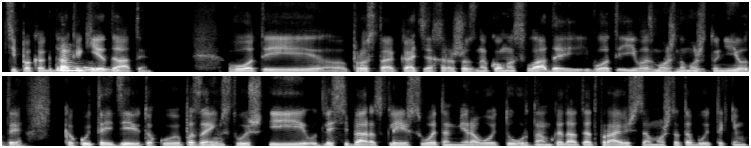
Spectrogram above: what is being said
Типа, когда, mm-hmm. какие даты. Вот, и э, просто Катя хорошо знакома с Владой, вот, и, возможно, может, у нее ты какую-то идею такую позаимствуешь и для себя расклеишь свой там мировой тур, там, когда ты отправишься, может, это будет таким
